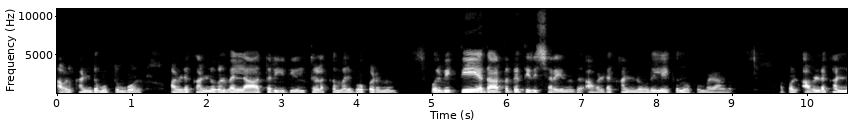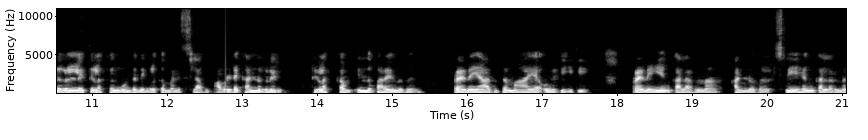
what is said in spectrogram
അവൾ കണ്ടുമുട്ടുമ്പോൾ അവളുടെ കണ്ണുകൾ വല്ലാത്ത രീതിയിൽ തിളക്കം അനുഭവപ്പെടുന്നു. ഒരു വ്യക്തിയെ യഥാർത്ഥത്തെ തിരിച്ചറിയുന്നത് അവളുടെ കണ്ണുകളിലേക്ക് നോക്കുമ്പോഴാണ്. അപ്പോൾ അവളുടെ കണ്ണുകളിലെ തിളക്കം കൊണ്ട് നിങ്ങൾക്ക് മനസ്സിലാകും. അവളുടെ കണ്ണുകളിൽ തിളക്കം എന്ന് പറയുന്നത് പ്രണയാതീതമായ ഒരു രീതി. പ്രണയം കലർന്ന കണ്ണുകൾ സ്നേഹം കലർന്ന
